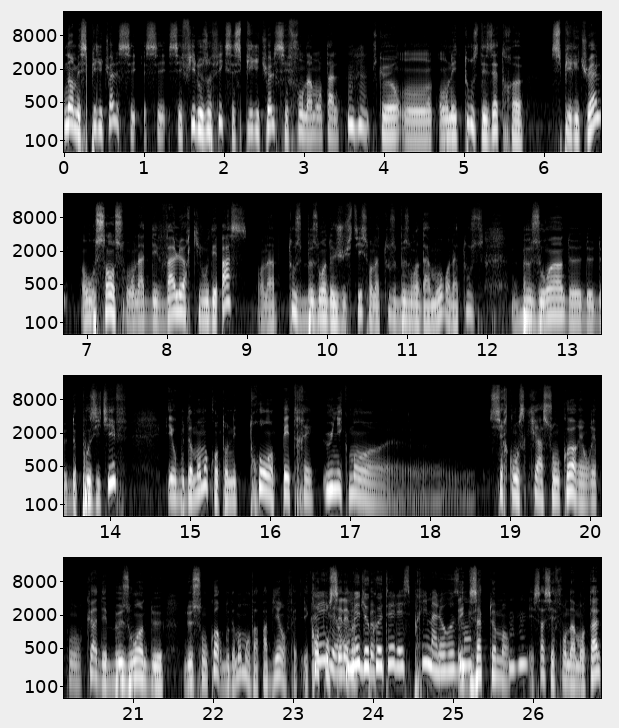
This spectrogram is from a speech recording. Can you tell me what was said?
non, mais spirituel, c'est philosophique, c'est spirituel, c'est fondamental. Mhm. Parce qu'on on est tous des êtres spirituels, au sens où on a des valeurs qui nous dépassent. On a tous besoin de justice, on a tous besoin d'amour, on a tous besoin de, de, de, de positif. Et au bout d'un moment, quand on est trop empêtré, uniquement euh, circonscrit à son corps et on répond qu'à des besoins de, de son corps, au bout d'un moment, on va pas bien en fait. Et quand Oui, on s'élève on met de peu- côté l'esprit malheureusement. Exactement. Mhm. Et ça, c'est fondamental.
